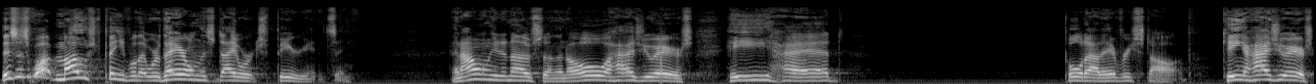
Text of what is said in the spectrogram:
this is what most people that were there on this day were experiencing. And I want you to know something. Oh, Ahasuerus, he had pulled out every stop. King Ahasuerus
